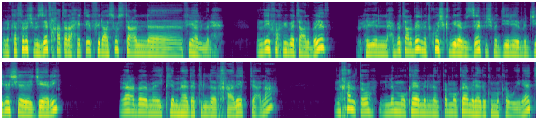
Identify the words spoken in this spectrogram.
ما نكثروش بزاف خاطر راح يطيب في لاصوص تاع فيها الملح. نضيفو حبيبه تاع البيض. الحبة تاع البيض ما تكونش كبيرة بزاف باش ما ما تجيناش جاري. غير على ما يتلم هذاك الخليط تاعنا. نخلطوه نلمو كامل نطمو كامل هذوك المكونات.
